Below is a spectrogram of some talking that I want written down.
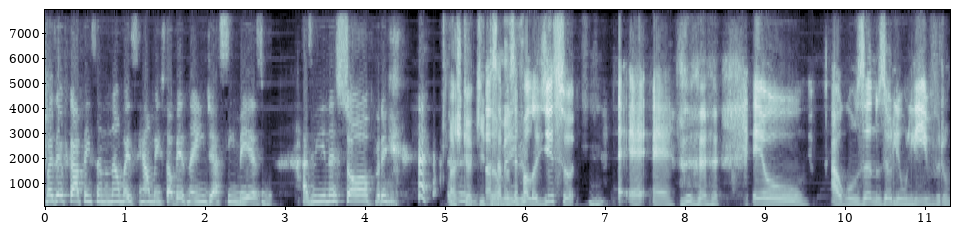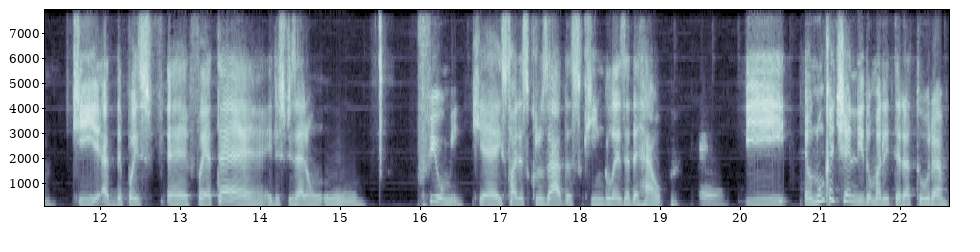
mas eu ficava pensando, não, mas realmente talvez na Índia é assim mesmo. As meninas sofrem. Acho que aqui Nossa, também. Você viu? falou disso? Uhum. É, é. eu há alguns anos eu li um livro que eh, depois é, foi até. Eles fizeram um filme, que é Histórias Cruzadas, que em inglês é The Help. É. E eu nunca tinha lido uma literatura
